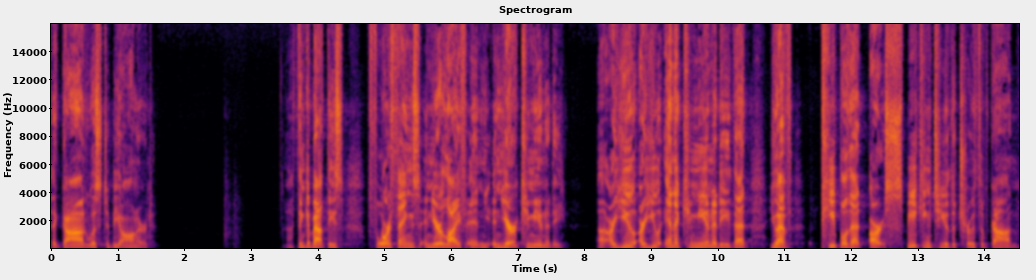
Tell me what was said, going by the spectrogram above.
that God was to be honored. Uh, think about these four things in your life, in, in your community. Uh, are, you, are you in a community that you have people that are speaking to you the truth of God?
